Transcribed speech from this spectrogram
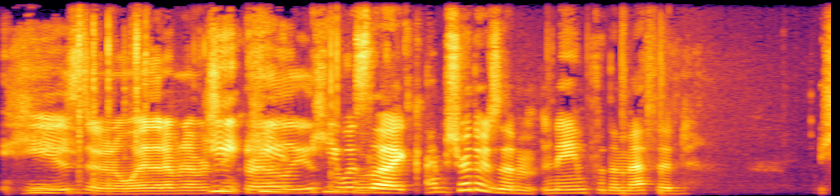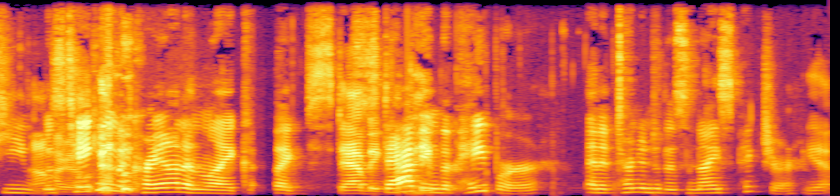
he, he- used it in a way that I've never he seen Crayola he, used. he was like, I'm sure there's a name for the method. He I'm was taking the crayon and like like stabbing, stabbing the the paper. paper, and it turned into this nice picture. Yeah,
